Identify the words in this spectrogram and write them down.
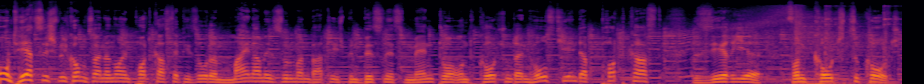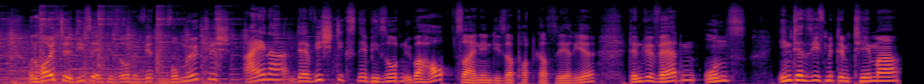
und herzlich willkommen zu einer neuen Podcast-Episode. Mein Name ist Sulman Bhatti, ich bin Business Mentor und Coach und dein Host hier in der Podcast-Serie von Coach zu Coach. Und heute, diese Episode wird womöglich einer der wichtigsten Episoden überhaupt sein in dieser Podcast-Serie, denn wir werden uns intensiv mit dem Thema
